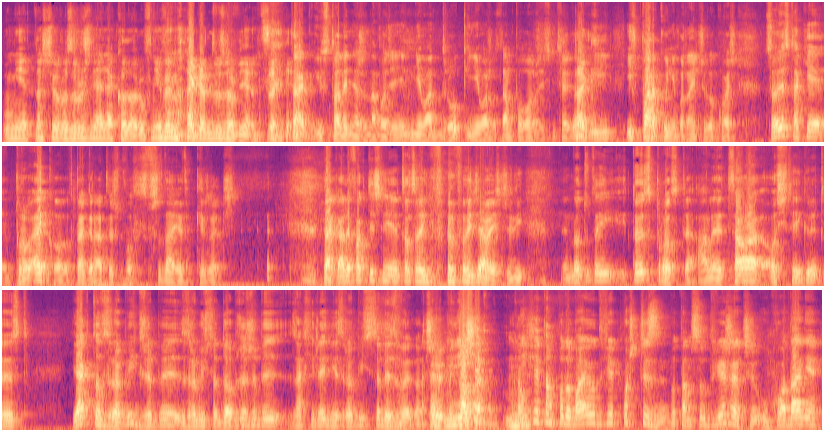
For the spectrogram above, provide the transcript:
umiejętnością rozróżniania kolorów, nie wymaga dużo więcej. Tak, i ustalenia, że na wodzie nie, nie ma dróg i nie można tam położyć niczego Tak. i, i w parku nie można niczego kłaść. Co jest takie pro-eko, ta gra też sprzedaje takie rzeczy. Tak, ale faktycznie to, co powiedziałeś, czyli no tutaj to jest proste, ale cała oś tej gry to jest jak to zrobić, żeby zrobić to dobrze, żeby za chwilę nie zrobić sobie złego. Tak? Mnie się, no. mnie się tam podobają dwie płaszczyzny, bo tam są dwie rzeczy. Układanie,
